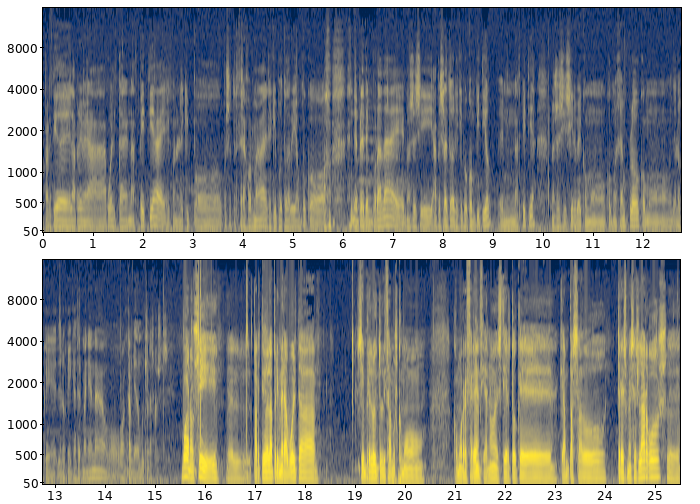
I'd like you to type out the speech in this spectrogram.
Partido de la primera vuelta en Azpeitia eh, con el equipo, pues tercera jornada, el equipo todavía un poco de pretemporada. Eh, no sé si, a pesar de todo, el equipo compitió en Azpeitia. No sé si sirve como, como ejemplo como de, lo que, de lo que hay que hacer mañana o, han cambiado mucho las cosas. Bueno, sí, el partido de la primera vuelta siempre lo utilizamos como, como referencia. ¿no? Es cierto que, han pasado tres meses largos. Eh,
